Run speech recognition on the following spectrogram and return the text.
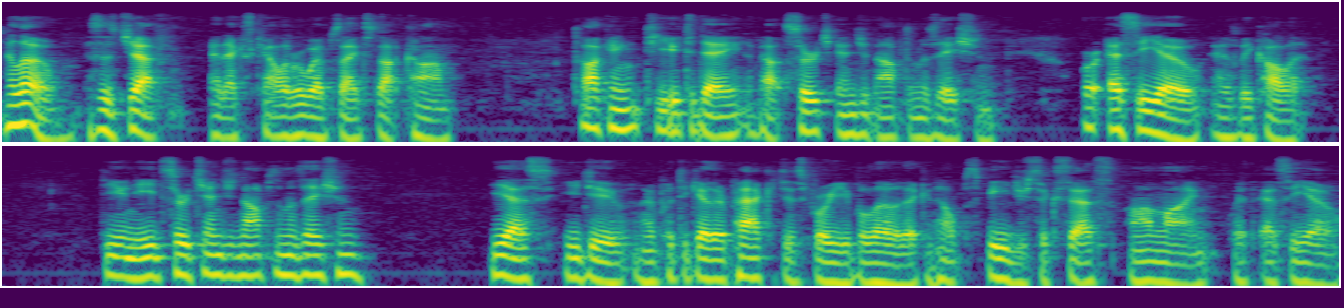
Hello, this is Jeff at ExcaliburWebsites.com talking to you today about search engine optimization, or SEO as we call it. Do you need search engine optimization? Yes, you do, and I put together packages for you below that can help speed your success online with SEO.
